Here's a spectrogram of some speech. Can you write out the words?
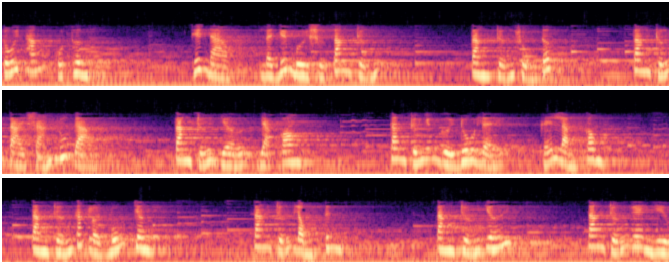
tối thắng của thân. Thế nào là với mười sự tăng trưởng? Tăng trưởng ruộng đất, tăng trưởng tài sản lúa gạo, tăng trưởng vợ và con tăng trưởng những người đô lệ, kẻ làm công, tăng trưởng các loài bốn chân, tăng trưởng lòng tin, tăng trưởng giới, tăng trưởng nghe nhiều,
